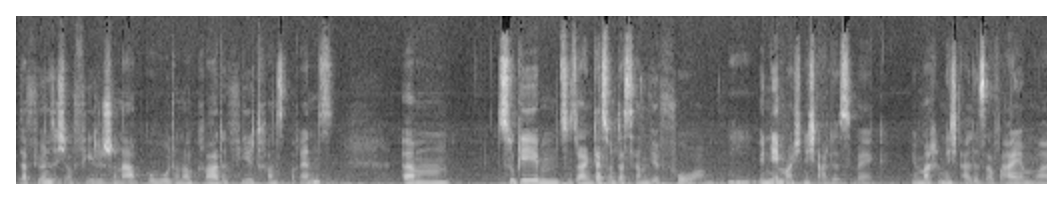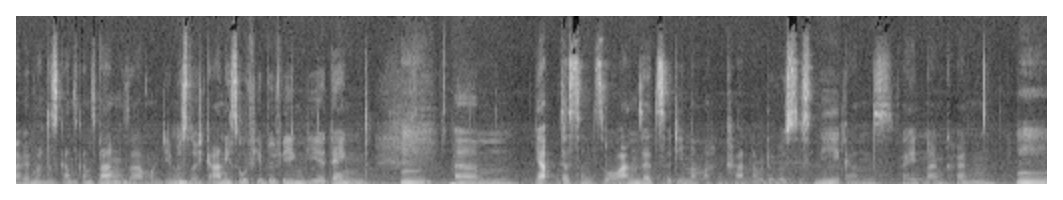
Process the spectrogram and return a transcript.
da, fühlen sich auch viele schon abgeholt und auch gerade viel Transparenz ähm, zu geben, zu sagen, das und das haben wir vor. Mhm. Wir nehmen euch nicht alles weg. Wir machen nicht alles auf einmal. Wir machen das ganz, ganz langsam und ihr müsst Mhm. euch gar nicht so viel bewegen, wie ihr denkt. Mhm. Ähm, ja, das sind so Ansätze, die man machen kann, aber du wirst es nie ganz verhindern können. Mhm.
